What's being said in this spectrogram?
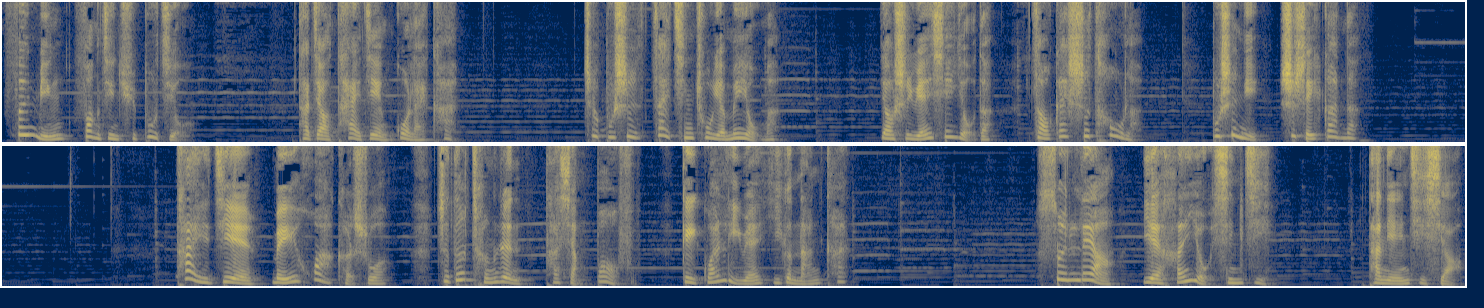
分明放进去不久。他叫太监过来看，这不是再清楚也没有吗？要是原先有的，早该湿透了。不是你是谁干的？太监没话可说，只得承认他想报复，给管理员一个难堪。孙亮。也很有心计。他年纪小，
